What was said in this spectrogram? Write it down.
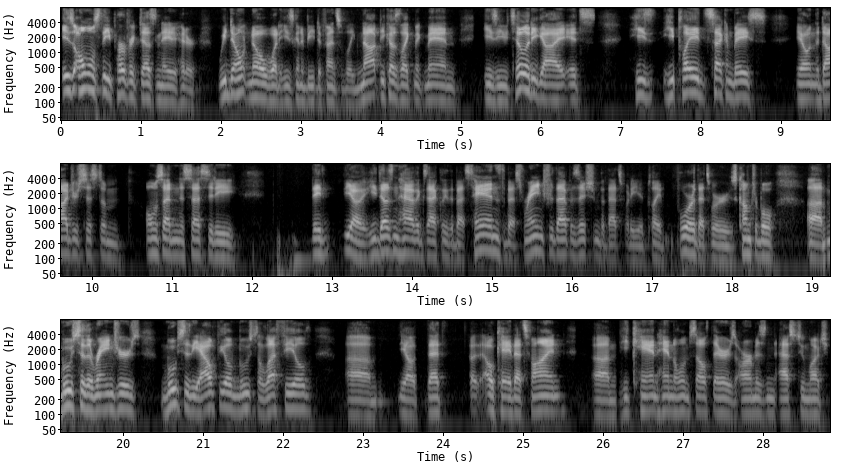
is almost the perfect designated hitter. We don't know what he's going to be defensively. Not because like McMahon, he's a utility guy. It's he's he played second base, you know, in the Dodger system almost out of necessity. They, you know, he doesn't have exactly the best hands, the best range for that position, but that's what he had played before. That's where he was comfortable. Uh, moves to the Rangers, moves to the outfield, moves to left field. Um, you know that uh, okay, that's fine. Um, he can handle himself there. His arm isn't asked too much.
